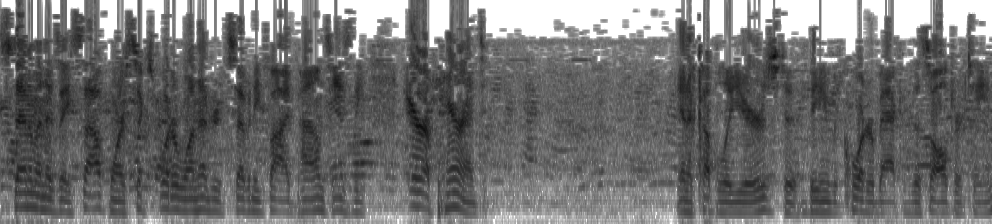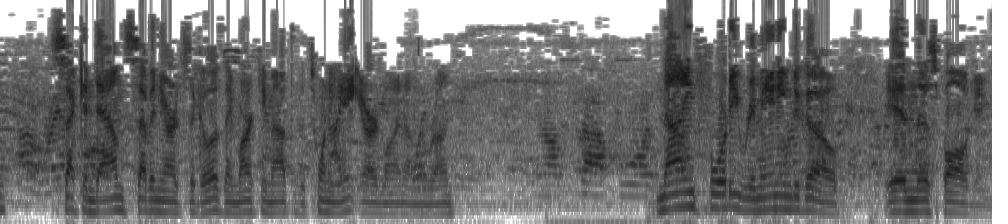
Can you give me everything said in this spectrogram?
Steneman is a sophomore, six footer, 175 pounds. He's the heir apparent in a couple of years to being the quarterback of this Alter team. Second down, seven yards to go as they mark him out to the 28 yard line on the run. 9.40 remaining to go in this ball game.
